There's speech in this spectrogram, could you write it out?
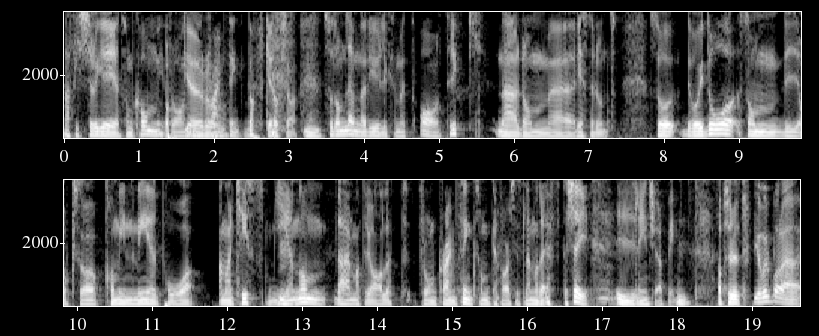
affischer och grejer som kom ifrån Böcker och- Crime Think, böcker också. Så de lämnade ju liksom ett avtryck när de eh, reste runt. Så det var ju då som vi också kom in mer på anarkism genom det här materialet från Crime Think som Catharsis lämnade efter sig i Linköping. Absolut. Jag vill bara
